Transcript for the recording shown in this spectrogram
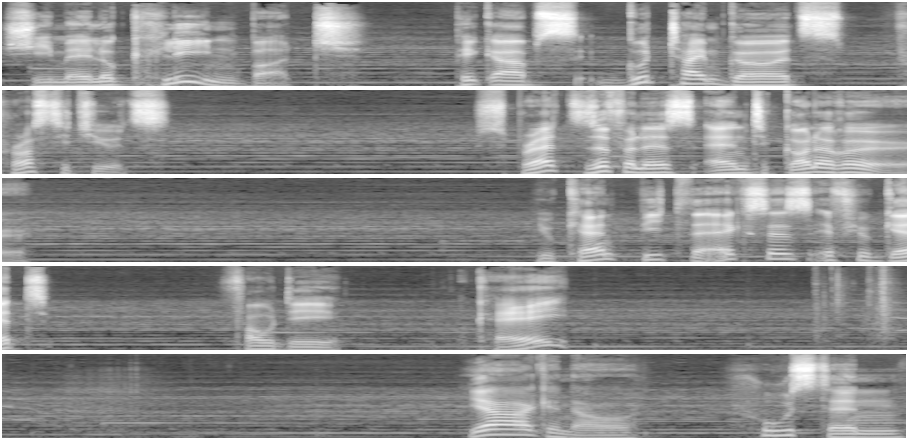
She may look clean, but pickups, good time girls, prostitutes. Spread syphilis and gonorrhea. You can't beat the axis if you get VD. Okay. Ja, genau. Husten.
